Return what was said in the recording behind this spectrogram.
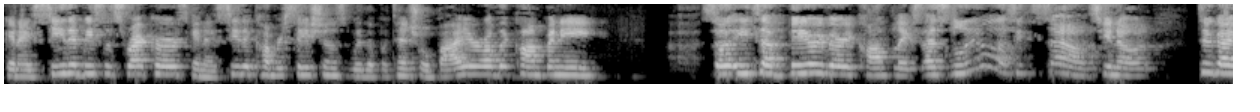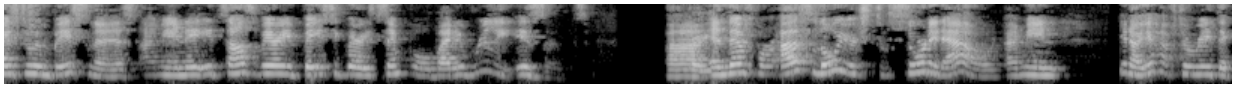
Can I see the business records? Can I see the conversations with the potential buyer of the company? So it's a very, very complex, as little as it sounds, you know, two guys doing business. I mean, it, it sounds very basic, very simple, but it really isn't. Uh, right. And then for us lawyers to sort it out, I mean, you know, you have to read the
